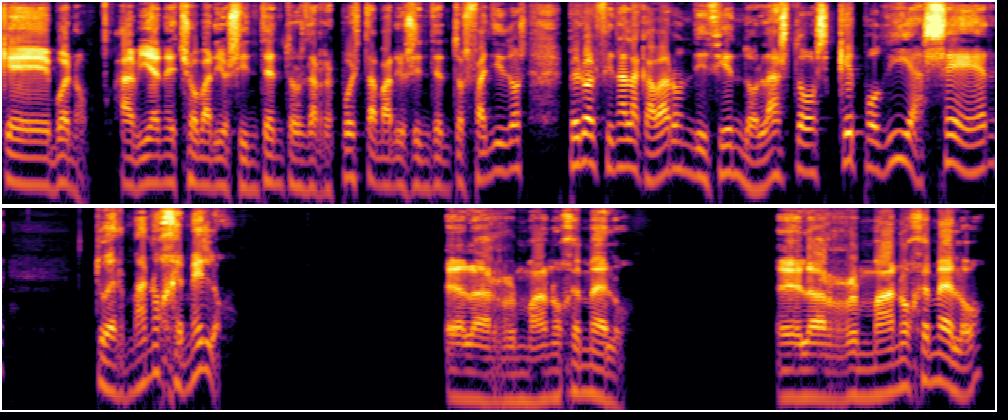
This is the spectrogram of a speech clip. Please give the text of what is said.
que, bueno, habían hecho varios intentos de respuesta, varios intentos fallidos, pero al final acabaron diciendo las dos que podía ser tu hermano gemelo. El hermano gemelo. El hermano gemelo.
